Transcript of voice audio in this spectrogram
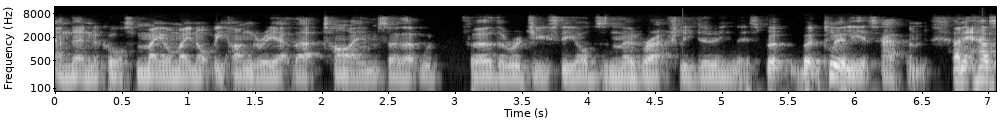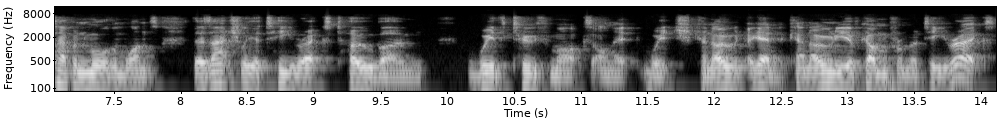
and then, of course, may or may not be hungry at that time, so that would further reduce the odds them ever actually doing this. But but clearly it's happened, and it has happened more than once. There's actually a T Rex toe bone with tooth marks on it, which can o- again can only have come from a T Rex.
